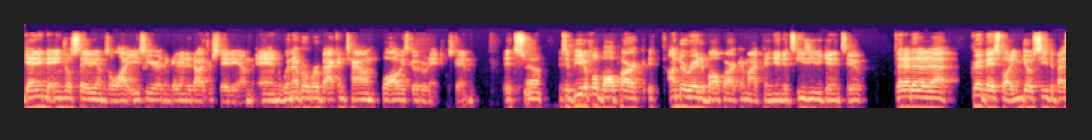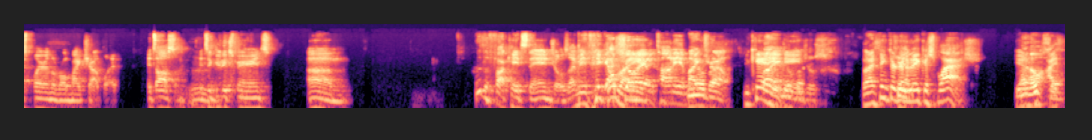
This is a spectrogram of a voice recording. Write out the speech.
getting to Angel Stadium is a lot easier than getting to Dodger Stadium. And whenever we're back in town, we'll always go to an Angels game. It's yeah. it's a beautiful ballpark, it's underrated ballpark in my opinion. It's easy to get into. Da da da da. Great baseball. You can go see the best player in the world, Mike Trout, play. It's awesome. Mm. It's a good experience. Um, who the fuck hates the Angels? I mean, they got Nobody. Shohei Ohtani and Mike Nobody. Trout. You can't hate the Angels, but I think they're going to make a splash. You I know, so. I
